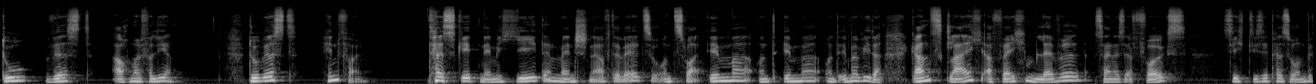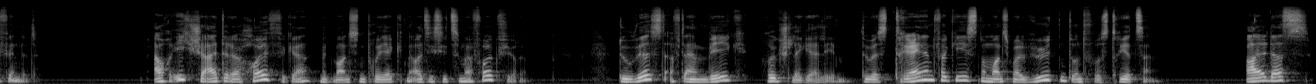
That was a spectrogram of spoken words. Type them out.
Du wirst auch mal verlieren. Du wirst hinfallen. Das geht nämlich jedem Menschen auf der Welt so. Und zwar immer und immer und immer wieder. Ganz gleich, auf welchem Level seines Erfolgs sich diese Person befindet. Auch ich scheitere häufiger mit manchen Projekten, als ich sie zum Erfolg führe. Du wirst auf deinem Weg Rückschläge erleben. Du wirst Tränen vergießen und manchmal wütend und frustriert sein. All das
